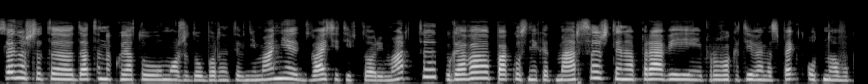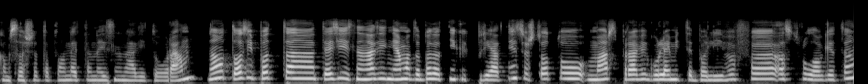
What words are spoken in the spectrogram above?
Следващата дата, на която може да обърнете внимание е 22 марта. Тогава пакосникът Марса ще направи провокативен аспект отново към същата планета на изненадите Оран. Но този път тези изненади няма да бъдат никак приятни, защото Марс прави големите бали в астрологията.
